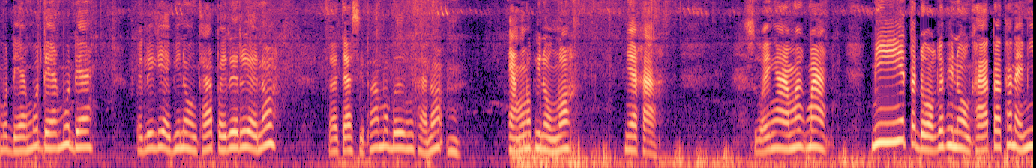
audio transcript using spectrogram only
หมดแดงหมดแดงหมดแดง ไปเรื่อยๆพี่น้องคะไปเรื่อยๆเนาะเราจะสิพามาเบิ่งค่ะเนาะยังเนาะพี่น้องเนาะเนี่ยค่ะ สวยงามมากๆ มีตะดอกเด้อพี่น้องคะแต่ถ้านไหนมี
